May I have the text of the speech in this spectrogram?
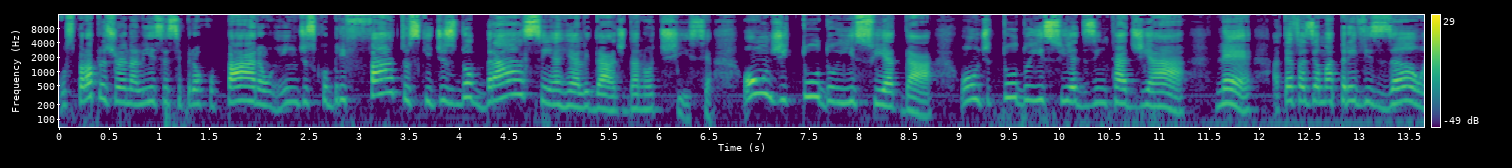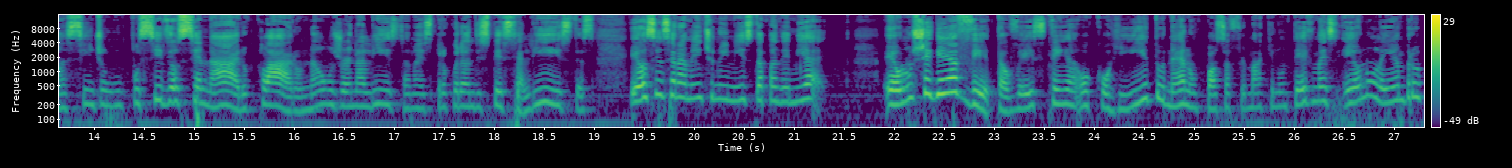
os próprios jornalistas se preocuparam em descobrir fatos que desdobrassem a realidade da notícia, onde tudo isso ia dar, onde tudo isso ia desencadear, né? Até fazer uma previsão assim de um possível cenário, claro, não jornalista, mas procurando especialistas. Eu, sinceramente, no início da pandemia eu não cheguei a ver, talvez tenha ocorrido, né? Não posso afirmar que não teve, mas eu não lembro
